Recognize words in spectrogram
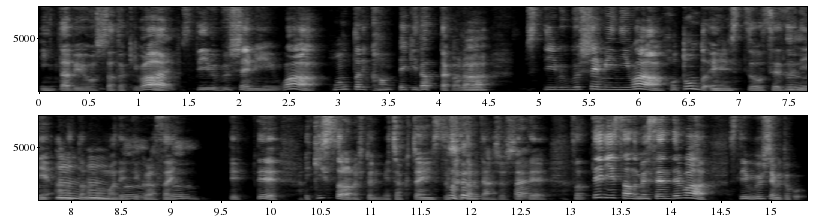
インタビューをした時は、はいスティーブ・ブシェミは本当に完璧だったから、うんスティーブ・ブシェミにはほとんど演出をせずに、うん。あなたのままでいてくださいってうん言って、エキストラの人にめちゃくちゃ演出してたみたいな話をしてて、はいそのテリーさんの目線では、スティーブ・ブシェミとこ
